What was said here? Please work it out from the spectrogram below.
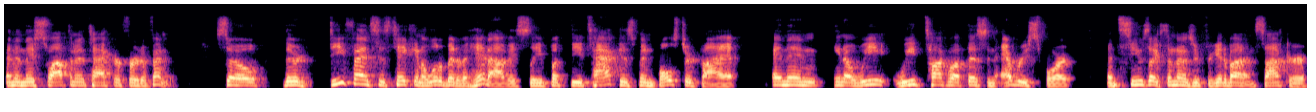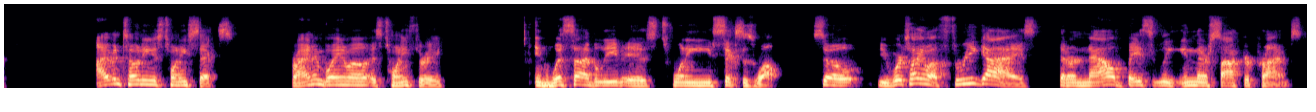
and then they swapped an attacker for a defender. So their defense has taken a little bit of a hit, obviously, but the attack has been bolstered by it. And then, you know, we we talk about this in every sport. It seems like sometimes we forget about it in soccer. Ivan Toney is 26. Bryan Mbeumo is 23. And Wissa, I believe, is 26 as well. So we're talking about three guys that are now basically in their soccer primes.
